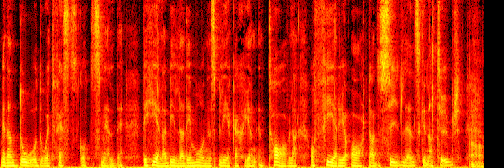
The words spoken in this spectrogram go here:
medan då och då ett festskott smällde. Det hela bildade i månens bleka sken en tavla av ferieartad sydländsk natur. Aha.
